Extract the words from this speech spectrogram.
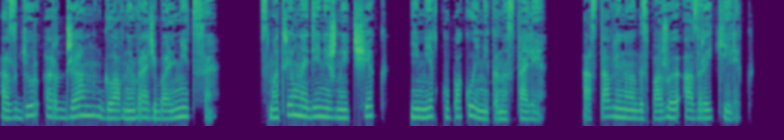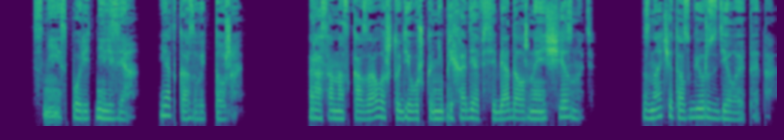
Асгюр Арджан, главный врач больницы, смотрел на денежный чек и метку покойника на столе, оставленную госпожой Азрой Килик. С ней спорить нельзя и отказывать тоже. Раз она сказала, что девушка, не приходя в себя, должна исчезнуть, значит, Асгюр сделает это.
